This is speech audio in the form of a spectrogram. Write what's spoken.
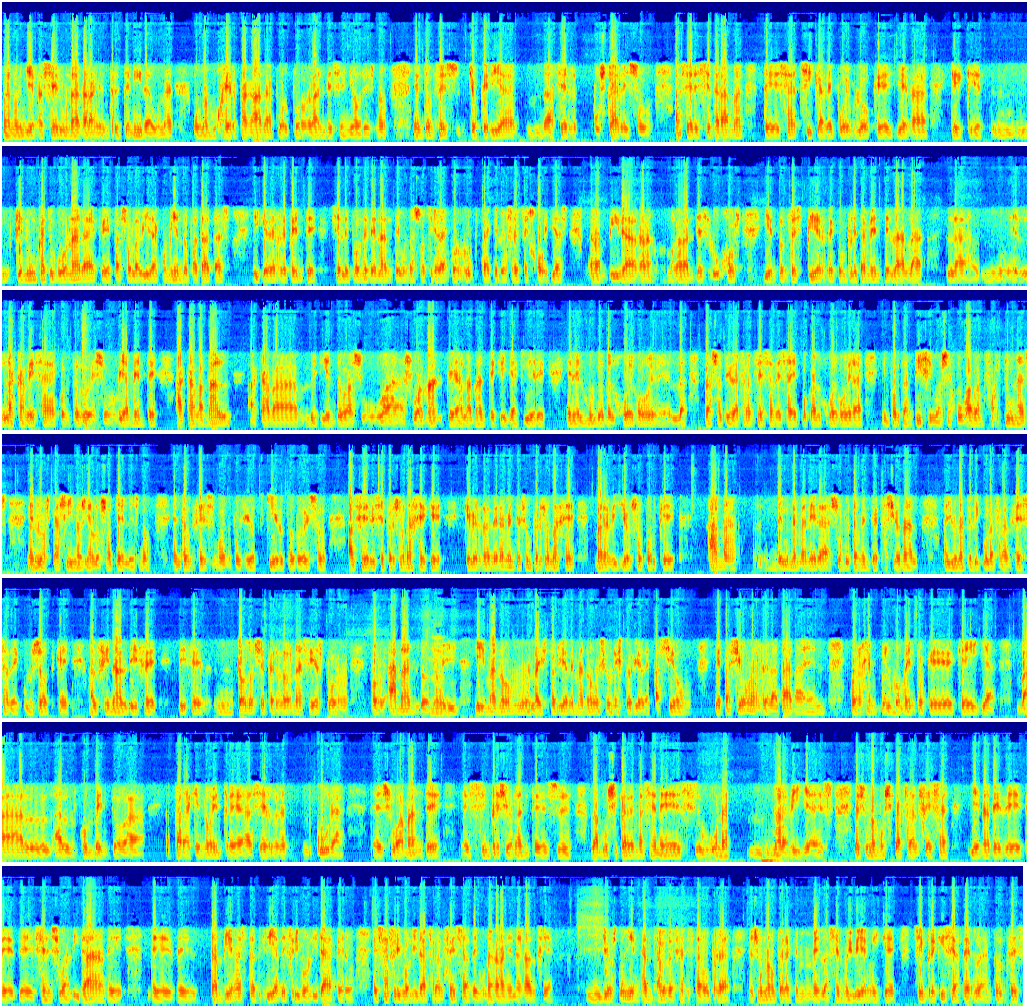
Manon, llega a ser una gran entretenida, una, una mujer pagada por, por grandes señores, ¿no? Entonces yo quería mm, hacer buscar eso, hacer ese drama de esa chica de pueblo que llega que, que, mm, que, nunca tuvo nada, que pasó la vida comiendo patatas y que de repente se le pone delante una sociedad corrupta que le ofrece joyas, gran vida, gran, grandes lujos y entonces pierde completamente la, la, la, mm, la cabeza con todo eso. Obviamente acaba mal, acaba metiendo a su a su amante, al amante que ella quiere en el mundo del juego. Eh, la, la, sociedad francesa de esa época, el juego era importantísimo, se jugaban fortunas en los casinos y en los hoteles, ¿no? Entonces, bueno, pues yo quiero todo eso, hacer ese personaje que, que verdaderamente es un personaje maravilloso porque ama de una manera absolutamente pasional. Hay una película francesa de Clusot que al final dice dice todo se perdona si es por por amando no mm. y, y Manon la historia de Manon es una historia de pasión de pasión arrebatada el por ejemplo el momento que, que ella va al, al convento a, para que no entre a ser cura eh, su amante es impresionante es eh, la música de Massenet es una maravilla es es una música francesa llena de, de, de, sensualidad, de, de, también hasta diría de frivolidad, pero esa frivolidad francesa de una gran elegancia. Yo estoy encantado de hacer esta ópera, es una ópera que me la sé muy bien y que siempre quise hacerla, entonces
